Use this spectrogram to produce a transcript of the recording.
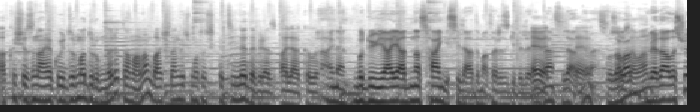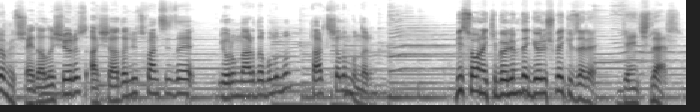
akış hızına ayak uydurma durumları tamamen başlangıç motosikletiyle de biraz alakalı. Aynen. Bu dünyaya adı nasıl hangisiyle adım atarız gibilerinden Evet, filan değil mi? evet. O O zaman, zaman vedalaşıyor muyuz şimdi? Vedalaşıyoruz. Aşağıda lütfen siz de yorumlarda bulunun. Tartışalım bunları. Bir sonraki bölümde görüşmek üzere gençler.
